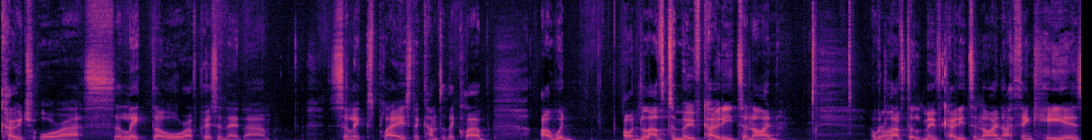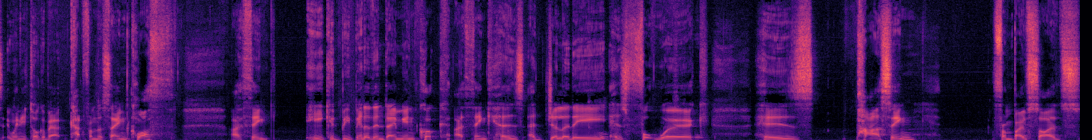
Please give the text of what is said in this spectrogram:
coach or a selector or a person that um, selects players that come to the club, I would I would love to move Kodi to nine. I would Right. love to move Kodi to nine. I think he is, when you talk about cut from the same cloth, I think he could be better than Damien Cook. I think his agility, his footwork, his passing from both sides,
